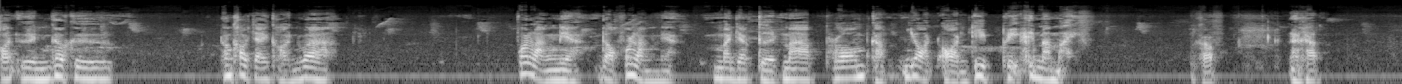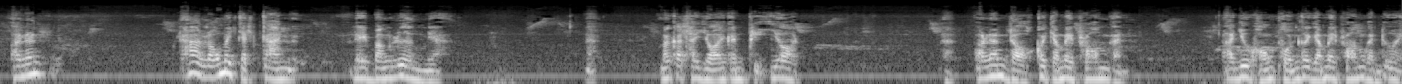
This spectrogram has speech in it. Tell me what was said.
ก่อนอื่นก็คือ ต้องเข้าใจก่อนว่าฝรั่งเนี่ย ดอกฝรั่งเนี่ย มันจะเกิดมาพร้อมกับยอดอ่อนที่ผลิขึ้นมาใหม่ ครับนะครับ เพราะฉะนั้นถ้าเราไม่จัดการในบางเรื่องเนี่ยนะมันก็ทยอยกันผลิยอดนะเพราะฉะนั้นดอกก็จะไม่พร้อมกัน อายุของผลก็จะไม่พร้อมกันด้วย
